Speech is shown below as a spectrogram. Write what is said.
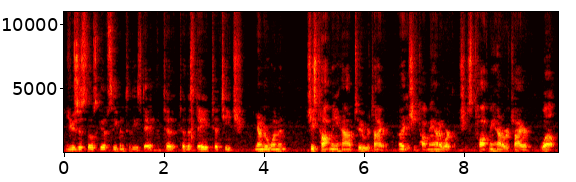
uses those gifts even to these day to, to this day to teach younger women. She's taught me how to retire. She taught me how to work. She's taught me how to retire well.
